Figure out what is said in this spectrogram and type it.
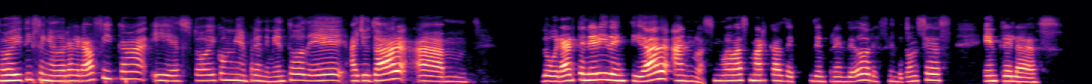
Soy diseñadora gráfica y estoy con mi emprendimiento de ayudar a mm, lograr tener identidad a las nuevas marcas de, de emprendedores. Entonces, entre las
